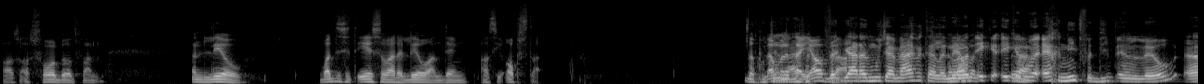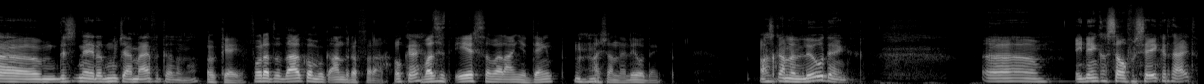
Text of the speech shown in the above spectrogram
als, als voorbeeld van een leeuw. Wat is het eerste waar een leeuw aan denkt als hij opstaat? Dat moet Dan moet het mij aan jou ver- vragen. Ja, dat moet jij mij vertellen. Nee, want ik, ik ja. heb me echt niet verdiept in een leeuw. Ehm, dus nee, dat moet jij mij vertellen, man. Oké, voordat we daar komen, heb ik een andere vraag. Oké. Wat is het eerste waaraan je denkt Mhm. als je aan een leeuw denkt? Als ik aan een leeuw denk. Ehm, ik denk aan zelfverzekerdheid.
